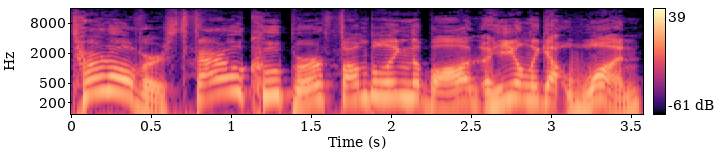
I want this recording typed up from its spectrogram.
Turnovers. Pharoh Cooper fumbling the ball. He only got one,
